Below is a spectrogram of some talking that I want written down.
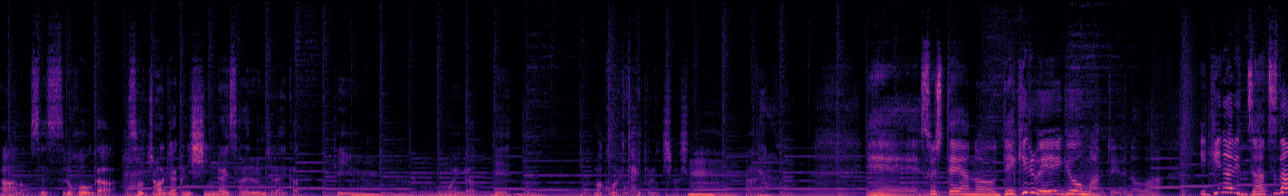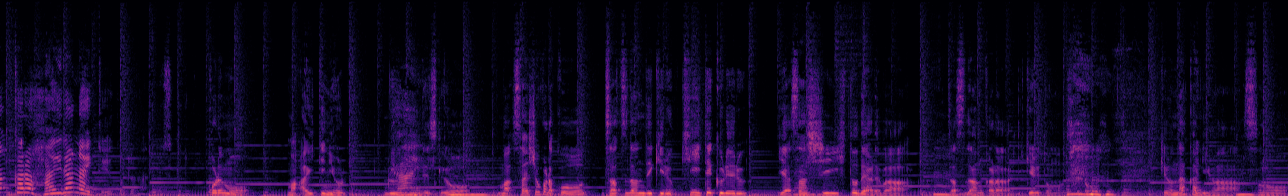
あの接する方が、い。そっちの方が逆に信頼されるんじゃないかっていううん。思いがあって、まあ、こういうタイトルにしました。うん。はい。えーそしてあのできる営業マンというのはいきなり雑談から入らないということなんですけど。これも、まあ、相手によるんですけど、はいうん。まあ、最初からこう雑談できる聞いてくれる優しい人であれば、うん。雑談からいけると思うんですけど、けど中には、うん。その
